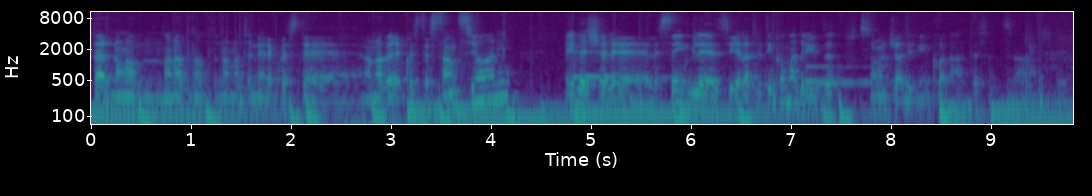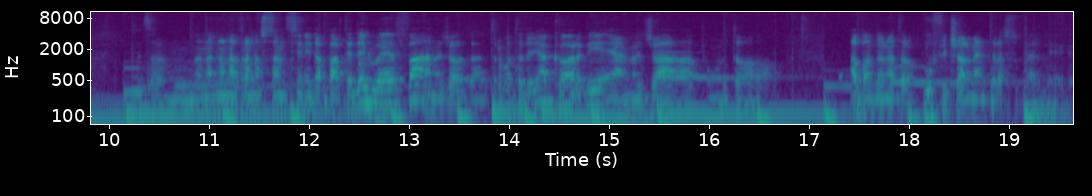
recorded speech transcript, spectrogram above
per non, non non queste, non avere queste sanzioni. E invece le, le sei inglesi e l'Atletico Madrid sono già divincolate senza, senza- non, non avranno sanzioni da parte dell'UEFA, hanno già trovato degli accordi e hanno già appunto abbandonato ufficialmente la Superlega.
